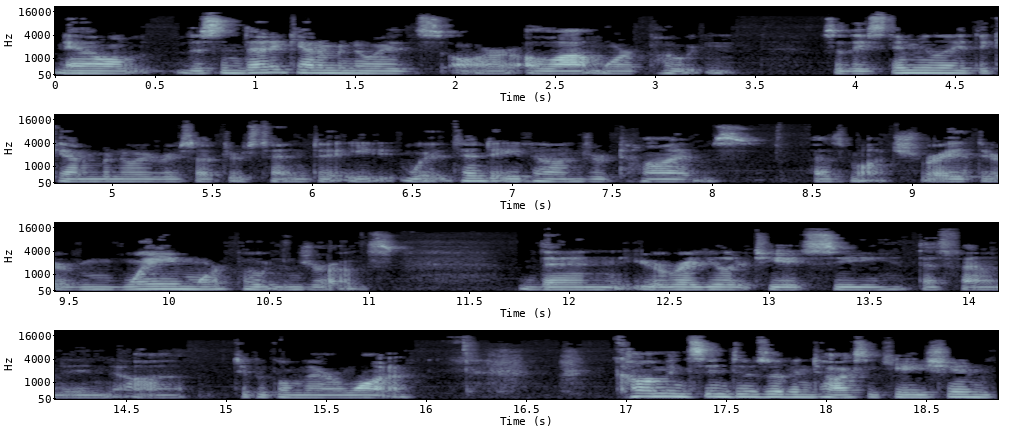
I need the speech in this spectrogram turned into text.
Now, the synthetic cannabinoids are a lot more potent, so they stimulate the cannabinoid receptors 10 to 8, 10 to 800 times as much, right? They're way more potent drugs than your regular THC that's found in uh, typical marijuana common symptoms of intoxication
